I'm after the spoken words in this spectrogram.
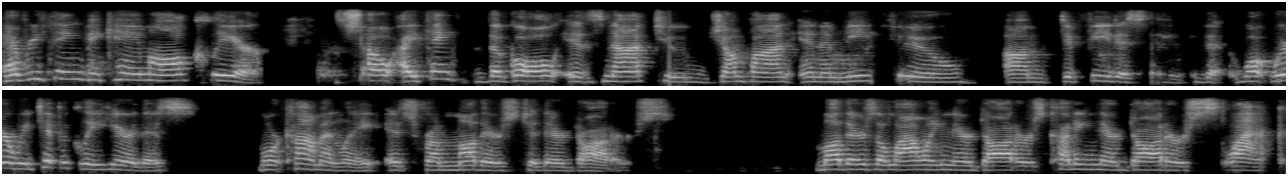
everything became all clear. So I think the goal is not to jump on in a me too um, defeatist thing. What where we typically hear this more commonly is from mothers to their daughters mothers allowing their daughters, cutting their daughters slack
